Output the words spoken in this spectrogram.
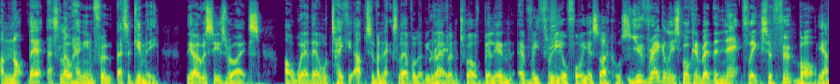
are not there. That's low hanging fruit. That's a gimme. The overseas rights are where they will take it up to the next level of 11, Right. 12 billion every three or four year cycles. You've regularly spoken about the Netflix of football. Yeah.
